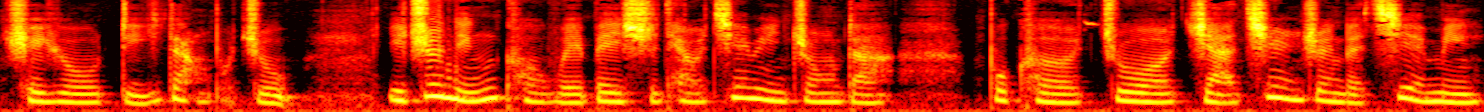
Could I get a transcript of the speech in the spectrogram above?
却又抵挡不住，以致宁可违背十条诫命中的。不可做假见证的诫命，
